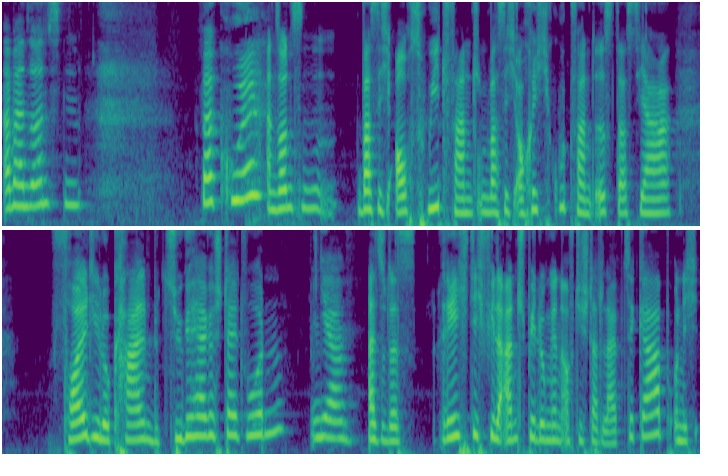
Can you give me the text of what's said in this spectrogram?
Aber ansonsten war cool. Ansonsten, was ich auch sweet fand und was ich auch richtig gut fand, ist, dass ja voll die lokalen Bezüge hergestellt wurden. Ja. Also, dass richtig viele Anspielungen auf die Stadt Leipzig gab. Und ich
